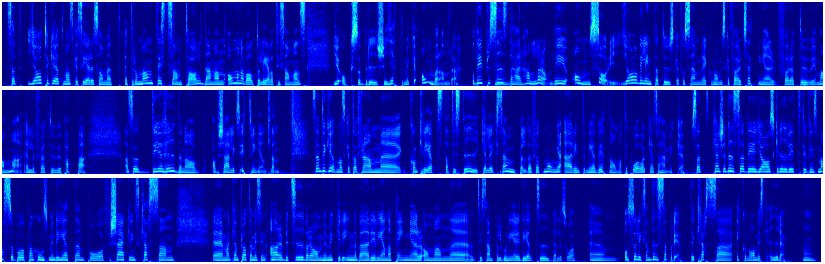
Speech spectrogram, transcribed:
Så att jag tycker att man ska se det som ett, ett romantiskt samtal där man, om man har valt att leva tillsammans, ju också bryr sig jättemycket om varandra. Och det är precis mm. det här handlar om. Det är ju omsorg. Jag vill inte att du ska få sämre ekonomiska förutsättningar för att du är mamma eller för att du är pappa. Alltså det är höjden av, av kärleksyttring egentligen. Sen tycker jag att man ska ta fram eh, konkret statistik eller exempel därför att många är inte medvetna om att det påverkar så här mycket. Så att kanske visa det jag har skrivit. Det finns massor på Pensionsmyndigheten, på Försäkringskassan. Eh, man kan prata med sin arbetsgivare om hur mycket det innebär i rena pengar om man eh, till exempel går ner i deltid eller så. Ehm, och så liksom visa på det, det krassa ekonomiska i det. Mm.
